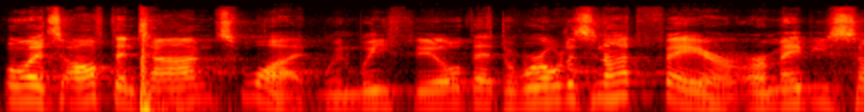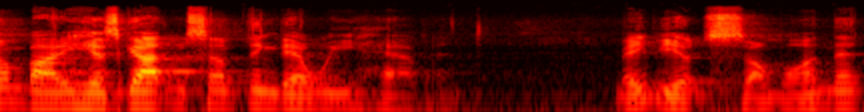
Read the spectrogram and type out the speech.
Well, it's oftentimes what? When we feel that the world is not fair, or maybe somebody has gotten something that we haven't. Maybe it's someone that,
